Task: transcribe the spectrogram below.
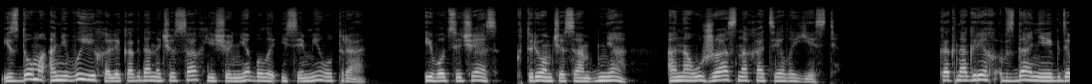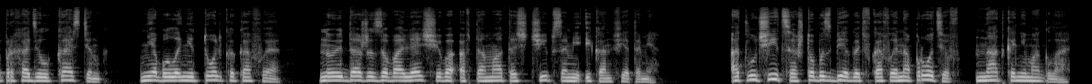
Из дома они выехали, когда на часах еще не было и семи утра — и вот сейчас, к трем часам дня, она ужасно хотела есть. Как на грех в здании, где проходил кастинг, не было не только кафе, но и даже завалящего автомата с чипсами и конфетами. Отлучиться, чтобы сбегать в кафе напротив, Надка не могла.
